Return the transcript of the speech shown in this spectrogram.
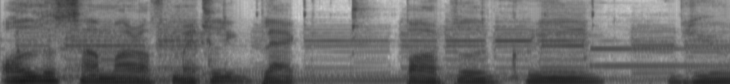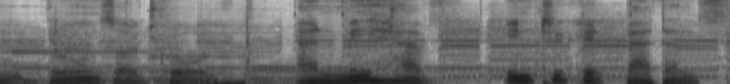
although some are of metallic black, purple, green, blue, bronze or gold and may have intricate patterns.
